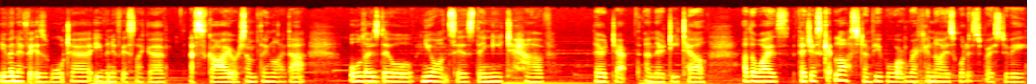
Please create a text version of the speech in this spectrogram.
even if it is water even if it's like a a sky or something like that, all those little nuances, they need to have their depth and their detail. Otherwise, they just get lost and people won't recognize what it's supposed to be.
